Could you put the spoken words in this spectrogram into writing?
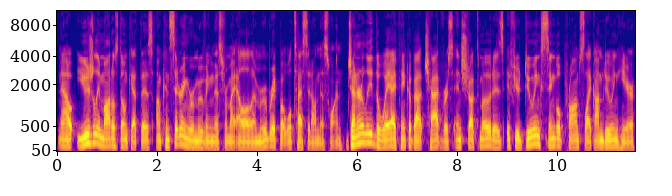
Now, usually models don't get this. I'm considering removing this from my LLM rubric, but we'll test it on this one. Generally, the way I think about chat versus instruct mode is if you're doing single prompts like I'm doing here,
